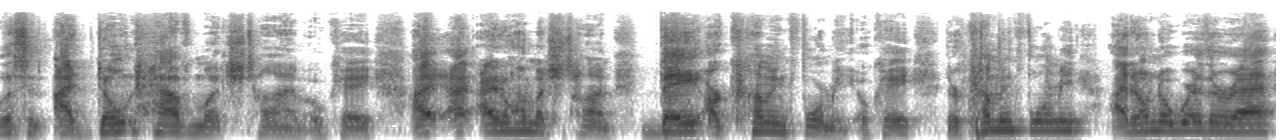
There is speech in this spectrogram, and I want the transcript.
Listen, I don't have much time, okay? I, I, I don't have much time. They are coming for me, okay? They're coming for me. I don't know where they're at,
